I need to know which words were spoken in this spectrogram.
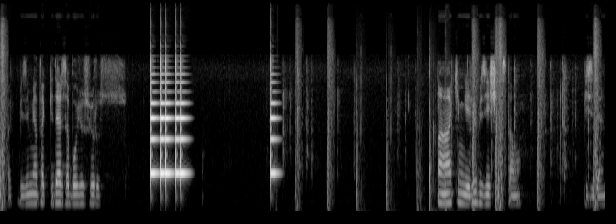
Bak bizim yatak giderse boyuyoruz. Aha kim geliyor? Biz yeşiliz tamam. Bizden.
